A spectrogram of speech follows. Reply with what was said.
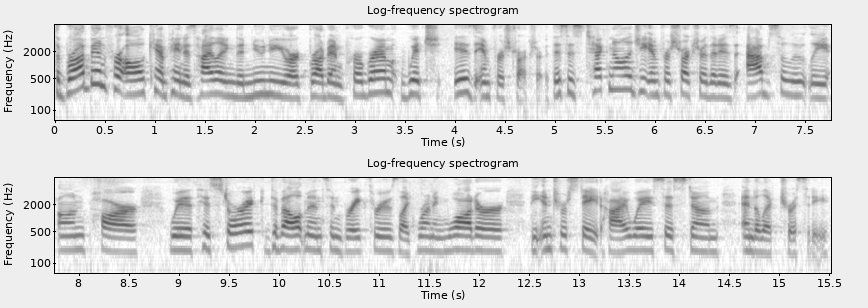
The Broadband for All campaign is highlighting the new New York broadband program, which is infrastructure. This is technology infrastructure that is absolutely on par with historic developments and breakthroughs like running water, the interstate highway system, and electricity.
